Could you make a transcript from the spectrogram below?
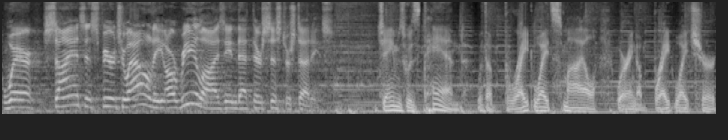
where science and spirituality are realizing that they're sister studies. James was tanned with a bright white smile, wearing a bright white shirt.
